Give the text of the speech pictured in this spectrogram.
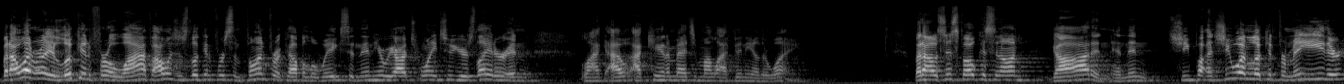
But I wasn't really looking for a wife. I was just looking for some fun for a couple of weeks, and then here we are 22 years later, and like, I, I can't imagine my life any other way. But I was just focusing on God, and, and then she, and she wasn't looking for me either.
